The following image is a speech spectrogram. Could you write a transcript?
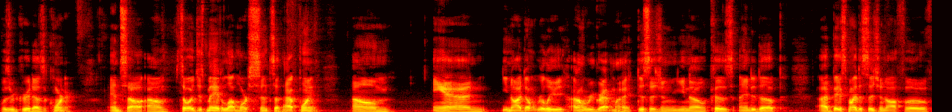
was recruited as a corner. And so, um, so it just made a lot more sense at that point. Um, and, you know, I don't really, I don't regret my decision, you know, cause I ended up, I based my decision off of,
